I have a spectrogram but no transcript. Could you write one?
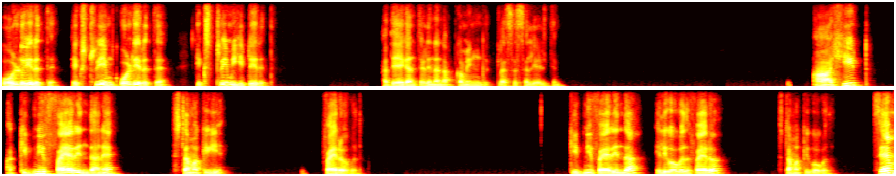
ಕೋಲ್ಡು ಇರುತ್ತೆ ಎಕ್ಸ್ಟ್ರೀಮ್ ಕೋಲ್ಡ್ ಇರುತ್ತೆ ಎಕ್ಸ್ಟ್ರೀಮ್ ಹೀಟ್ ಇರುತ್ತೆ. ಅದೇಗಂತೇಳಿ ನಾನು ಅಪ್ಕಮಿಂಗ್ ಕ್ಲಾಸಸ್ಸಲ್ಲಿ ಹೇಳ್ತೀನಿ. ಆ ಹೀಟ್ ಆ ಕಿಡ್ನಿ ಫೈರ್ ಇಂದಾನೆ ಸ್ಟಮಕ್ಗೆ ಫೈರ್ ಹೋಗೋದು. ಕಿಡ್ನಿ ಫೈರ್ ಇಂದ ಎಲ್ಲಿಗೆ ಹೋಗೋದು ಫೈರು? ಸ್ಟಮಕ್ಕಿಗೆ ಹೋಗೋದು. ಸೇಮ್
